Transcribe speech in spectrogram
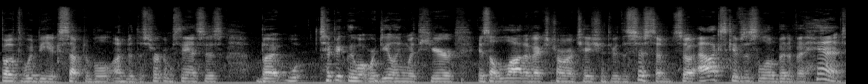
both would be acceptable under the circumstances, but w- typically what we're dealing with here is a lot of external rotation through the system. So Alex gives us a little bit of a hint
